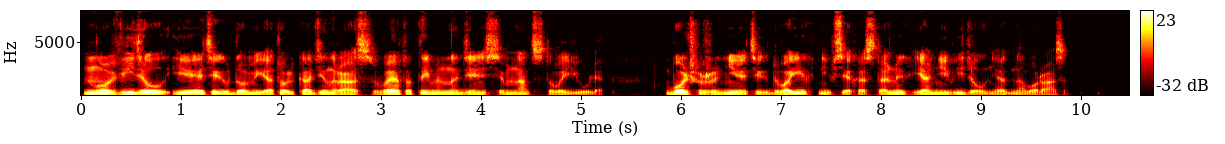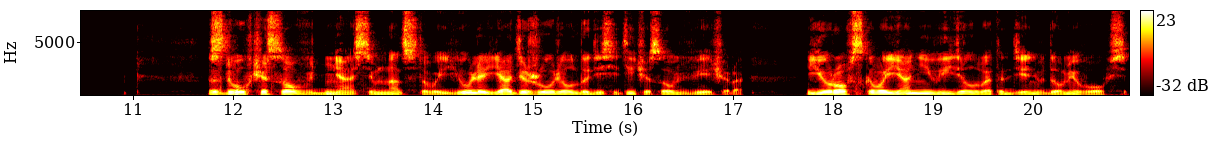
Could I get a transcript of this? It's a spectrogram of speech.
Но видел и этих в доме я только один раз, в этот именно день, 17 июля. Больше же ни этих двоих, ни всех остальных я не видел ни одного раза. С двух часов дня, 17 июля, я дежурил до десяти часов вечера. Юровского я не видел в этот день в доме вовсе.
